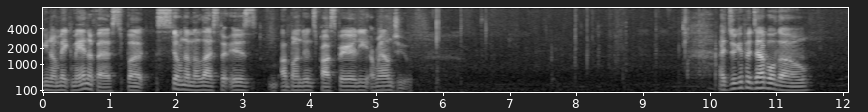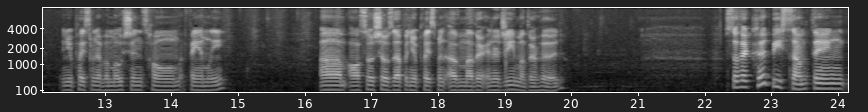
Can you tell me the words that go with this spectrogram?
you know make manifest, but still nonetheless there is abundance, prosperity around you. I do get the devil though in your placement of emotions, home, family. Um, also shows up in your placement of mother energy, motherhood. So there could be something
